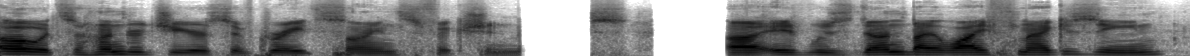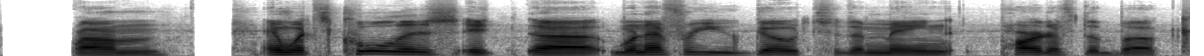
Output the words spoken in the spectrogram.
oh, it's 100 years of great science fiction. Uh, it was done by Life magazine. Um, and what's cool is it uh, whenever you go to the main part of the book,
